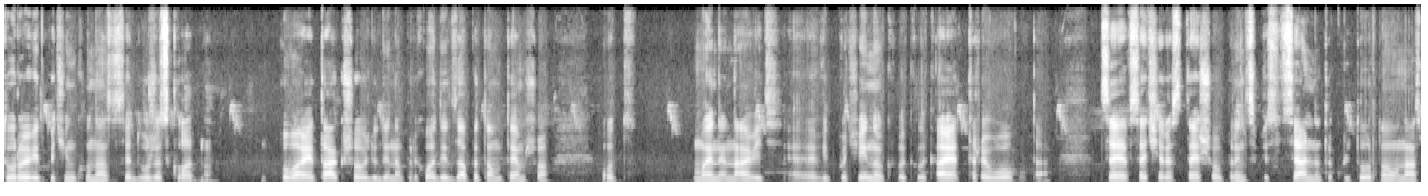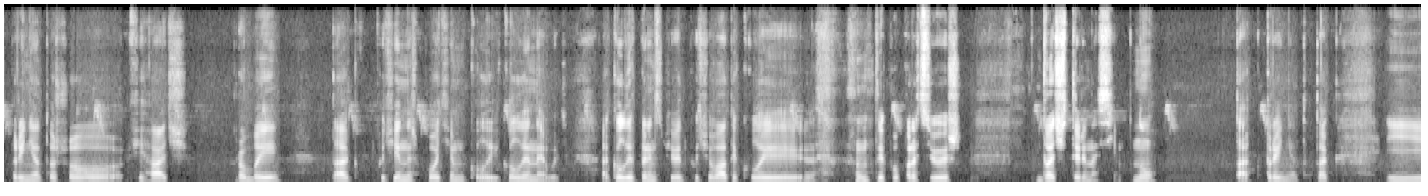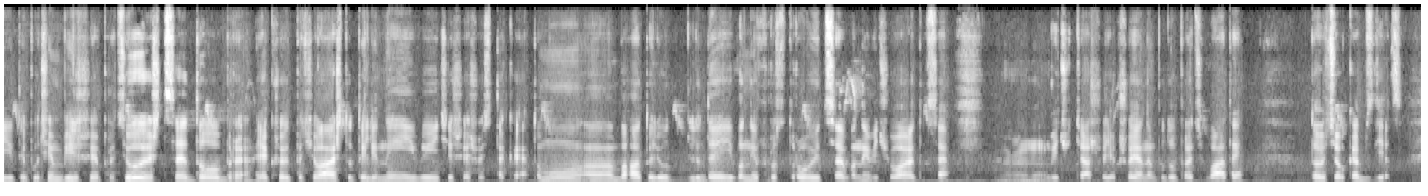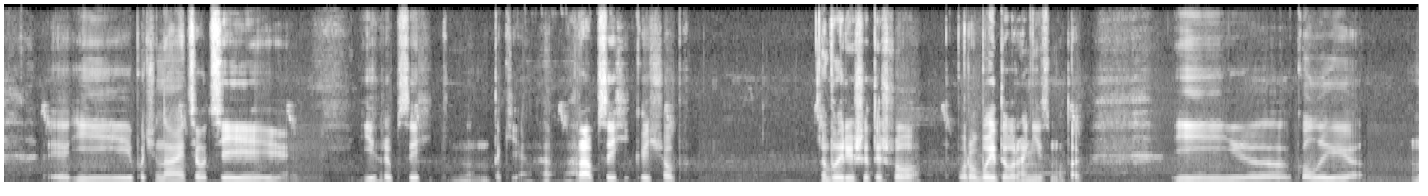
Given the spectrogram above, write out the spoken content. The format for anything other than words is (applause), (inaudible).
культурою відпочинку у нас все дуже складно. Буває так, що людина приходить з запитом тим, що от у мене навіть е, відпочинок викликає тривогу. Та. Це все через те, що в принципі соціально та культурно у нас прийнято, що фігач, роби, так, відпочинеш потім, коли, коли-небудь. А коли, в принципі, відпочивати, коли типу працюєш 24 на 7. Ну, так, прийнято, так. І, типу, чим більше працюєш, це добре. Якщо відпочиваєш, то ти лінивий чи ще щось таке. Тому е, багато люд, людей вони фруструються, вони відчувають це відчуття, що якщо я не буду працювати, то все, капздець. Е, І починаються оці ігри психіки, ну, такі гра психіки, щоб вирішити, що типу, робити організму. Так. І е, коли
